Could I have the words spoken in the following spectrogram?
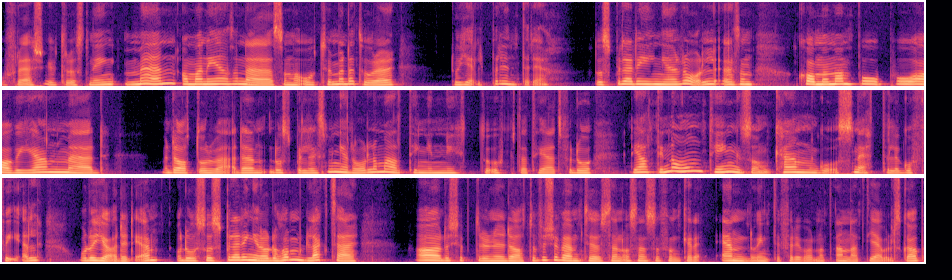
och fräsch utrustning. Men om man är en sån där som har otur med datorer då hjälper inte det. Då spelar det ingen roll. Alltså, kommer man på, på avian med, med datorvärlden då spelar det liksom ingen roll om allting är nytt och uppdaterat för då det är alltid någonting som kan gå snett eller gå fel och då gör det det och då så spelar det ingen roll, då har man lagt så här ja då köpte du en ny dator för 25 000 och sen så funkar det ändå inte för det var något annat djävulskap.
